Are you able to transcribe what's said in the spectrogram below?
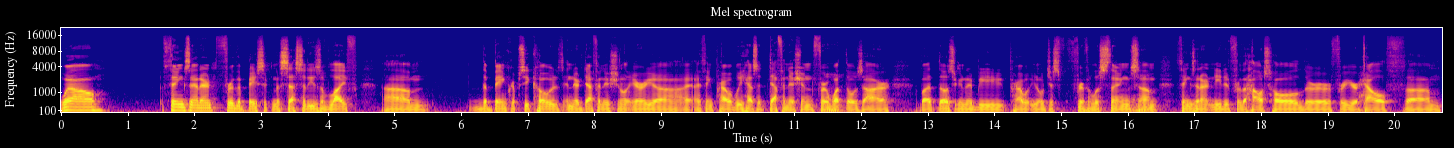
Well, things that aren't for the basic necessities of life. Um, the bankruptcy code in their definitional area, I, I think, probably has a definition for what those are. But those are going to be probably, you know, just frivolous things, um, things that aren't needed for the household or for your health. Um,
